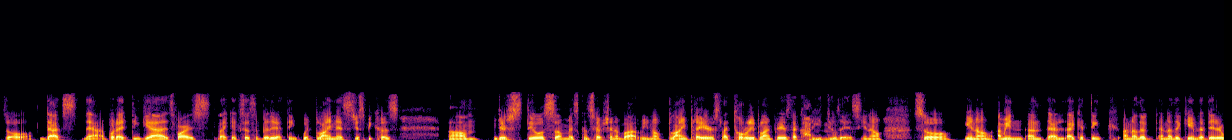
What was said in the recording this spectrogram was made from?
So that's that. But I think yeah, as far as like accessibility, I think with blindness, just because um, there's still some misconception about you know blind players, like totally blind players, like how do you mm-hmm. do this, you know? So you know, I mean, and, and like I think another another game that did a,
